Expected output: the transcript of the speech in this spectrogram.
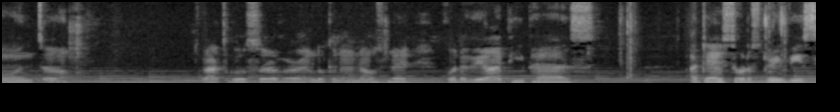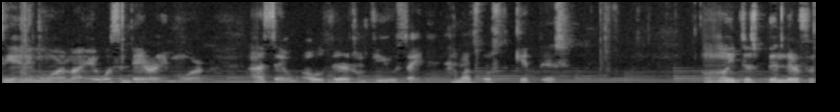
on the Tactical server and looked at an announcement for the VIP pass. I didn't show the stream VC anymore, like it wasn't there anymore. I said I was very confused. Like, how am I supposed to get this? I only just been there for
